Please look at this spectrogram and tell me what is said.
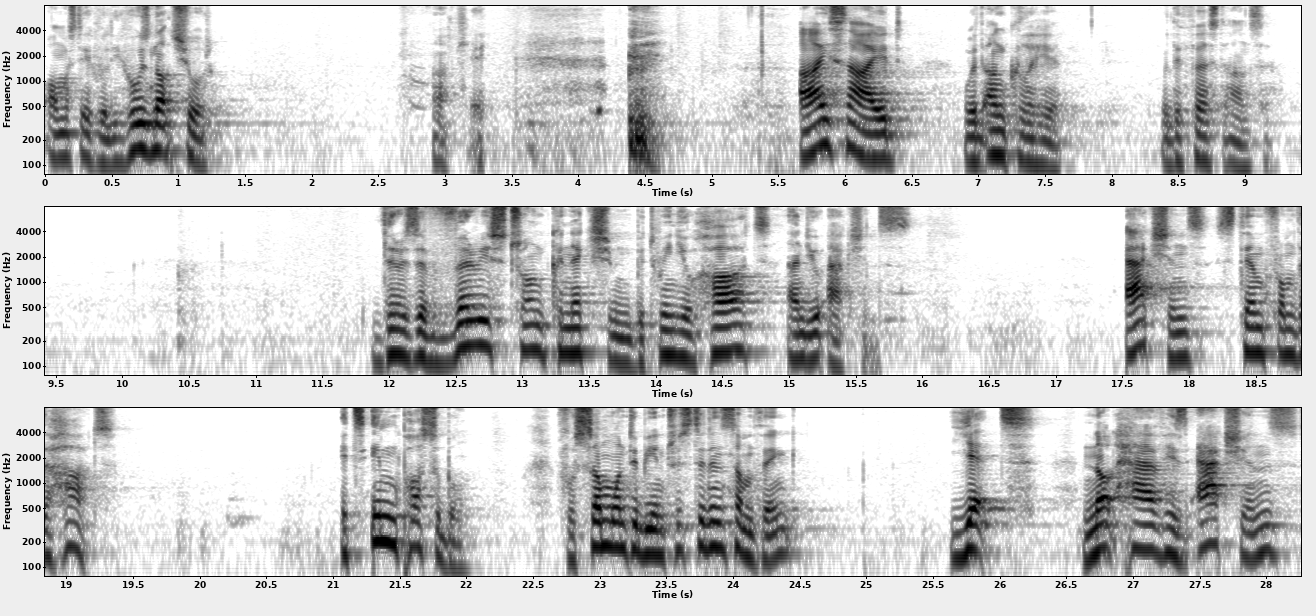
Almost equally. Who's not sure? Okay. I side with Uncle here with the first answer. There is a very strong connection between your heart and your actions. Actions stem from the heart. It's impossible for someone to be interested in something, yet not have his actions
